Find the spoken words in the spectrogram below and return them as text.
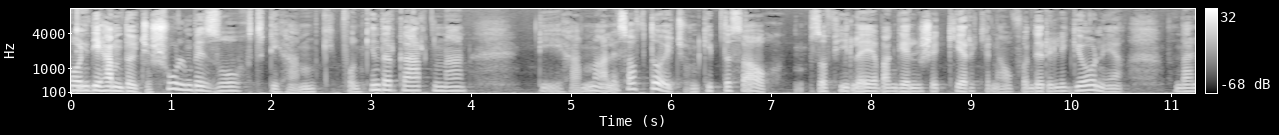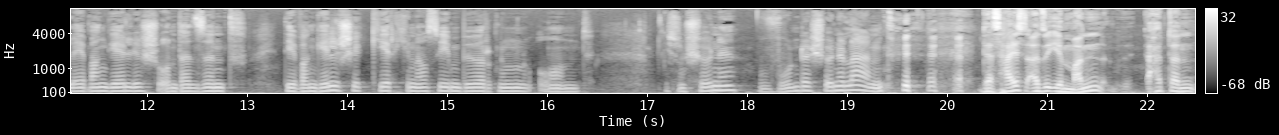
Und die haben deutsche Schulen besucht, die haben von Kindergarten an, die haben alles auf Deutsch und gibt es auch so viele evangelische Kirchen, auch von der Religion her, sind alle evangelisch und dann sind die evangelische Kirchen aus Siebenbürgen und ist ein schönes, wunderschönes Land. Das heißt also, Ihr Mann hat dann,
